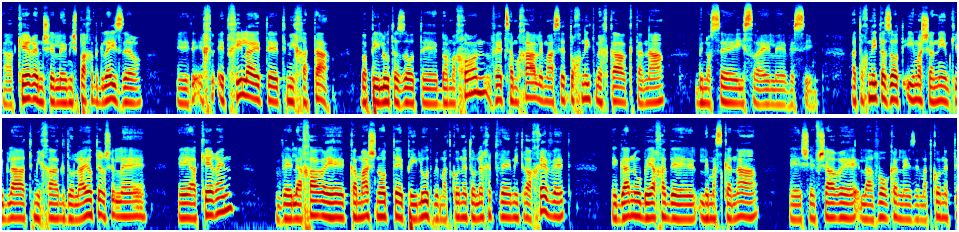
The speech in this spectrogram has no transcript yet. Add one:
הקרן של משפחת גלייזר התחילה את תמיכתה בפעילות הזאת במכון, וצמחה למעשה תוכנית מחקר קטנה בנושא ישראל וסין. התוכנית הזאת עם השנים קיבלה תמיכה גדולה יותר של הקרן, ולאחר כמה שנות פעילות במתכונת הולכת ומתרחבת, הגענו ביחד למסקנה שאפשר לעבור כאן לאיזה מתכונת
